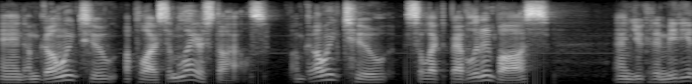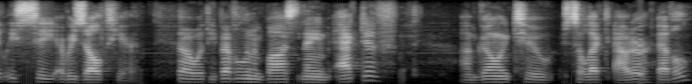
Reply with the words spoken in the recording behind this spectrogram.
and I'm going to apply some layer styles. I'm going to select bevel and emboss and you can immediately see a result here. So with the bevel and emboss name active, I'm going to select outer bevel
